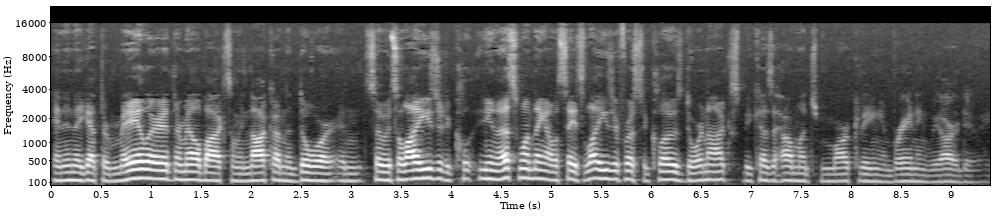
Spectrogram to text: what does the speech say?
And then they got their mailer at their mailbox and we knock on the door. And so it's a lot easier to, cl- you know, that's one thing I would say. It's a lot easier for us to close door knocks because of how much marketing and branding we are doing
